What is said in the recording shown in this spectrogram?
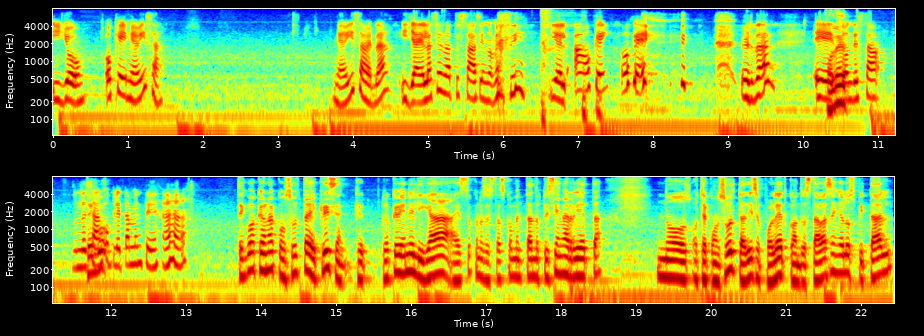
Y yo, ok, me avisa. Me avisa, ¿verdad? Y ya él hace rato estaba haciéndome así. Y él, ah, ok, ok. ¿Verdad? Eh, donde está, donde están completamente. Tengo acá una consulta de Cristian, que creo que viene ligada a esto que nos estás comentando. Cristian Arrieta nos, o te consulta, dice Polet, cuando estabas en el hospital,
